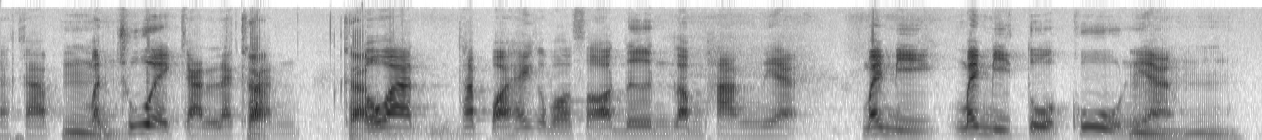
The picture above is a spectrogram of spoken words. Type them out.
นะครับอืมมันช่วยกันและกันครับ เพราะว่าถ้าปล่อยให้กบสเดินลำพังเนี่ยไม่มีไม่มีตัวคู่เนี่ย อืมมั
